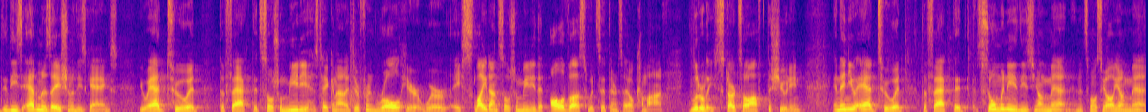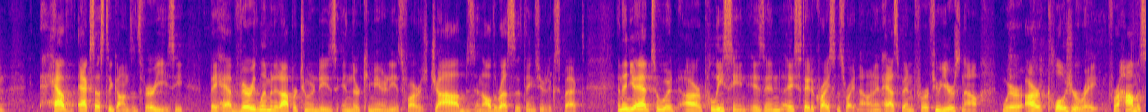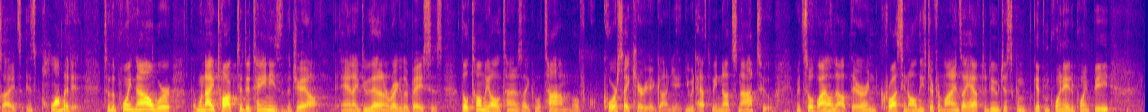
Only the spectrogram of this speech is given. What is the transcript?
these atomization of these gangs, you add to it the fact that social media has taken on a different role here, where a slight on social media that all of us would sit there and say, oh, come on, literally starts off the shooting. And then you add to it the fact that so many of these young men, and it's mostly all young men, have access to guns. It's very easy. They have very limited opportunities in their community as far as jobs and all the rest of the things you'd expect. And then you add to it, our policing is in a state of crisis right now, and it has been for a few years now, where our closure rate for homicides is plummeted to the point now where when I talk to detainees at the jail, and I do that on a regular basis, they'll tell me all the time, it's like, well, Tom, of course I carry a gun. You, you would have to be nuts not to. It's so violent out there and crossing all these different lines I have to do just to get from point A to point B.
